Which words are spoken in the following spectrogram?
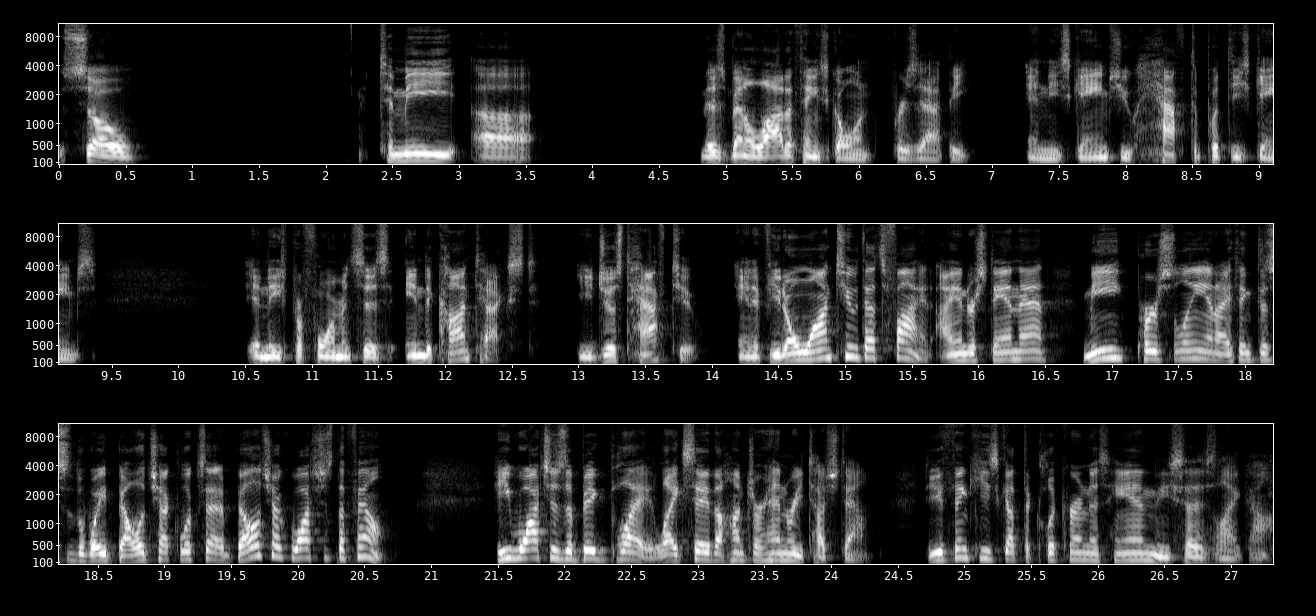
so to me, uh, there's been a lot of things going for Zappe in these games. You have to put these games in these performances into context. You just have to. And if you don't want to, that's fine. I understand that. Me personally, and I think this is the way Belichick looks at it, Belichick watches the film. He watches a big play, like say the Hunter Henry touchdown. Do you think he's got the clicker in his hand and he says like, "Oh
